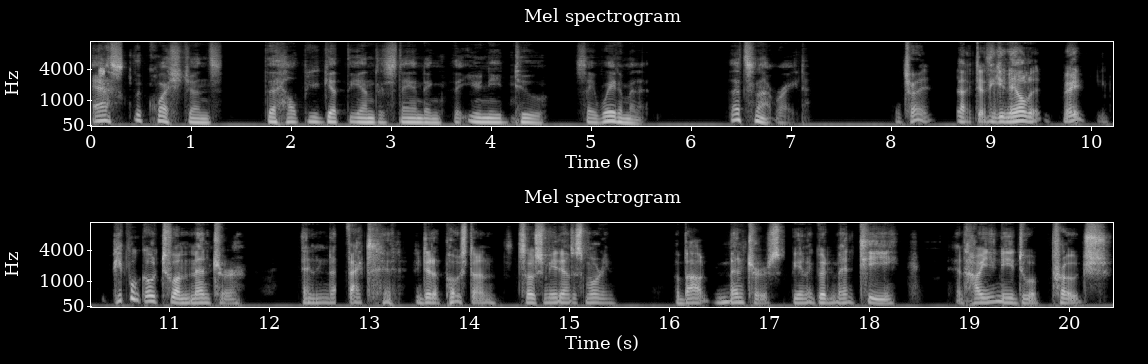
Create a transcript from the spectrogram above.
ask the questions to help you get the understanding that you need to say wait a minute that's not right. That's right. I think you nailed it, right? People go to a mentor And uh, in fact, I did a post on social media this morning about mentors, being a good mentee, and how you need to approach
